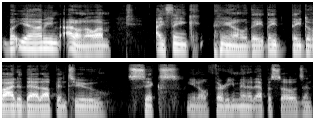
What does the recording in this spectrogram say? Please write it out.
but yeah, I mean, I don't know. Um, I think you know they they they divided that up into six, you know, thirty minute episodes, and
